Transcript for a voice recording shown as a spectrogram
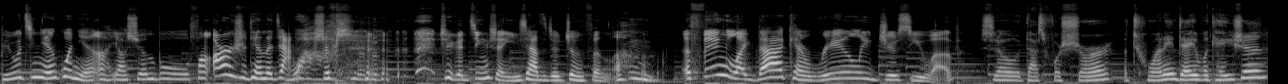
比如今年过年啊，要宣布放二十天的假，哇，是不是？这个精神一下子就振奋了。嗯，A thing like that can really juice you up. So that's for sure a 20 day vacation?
